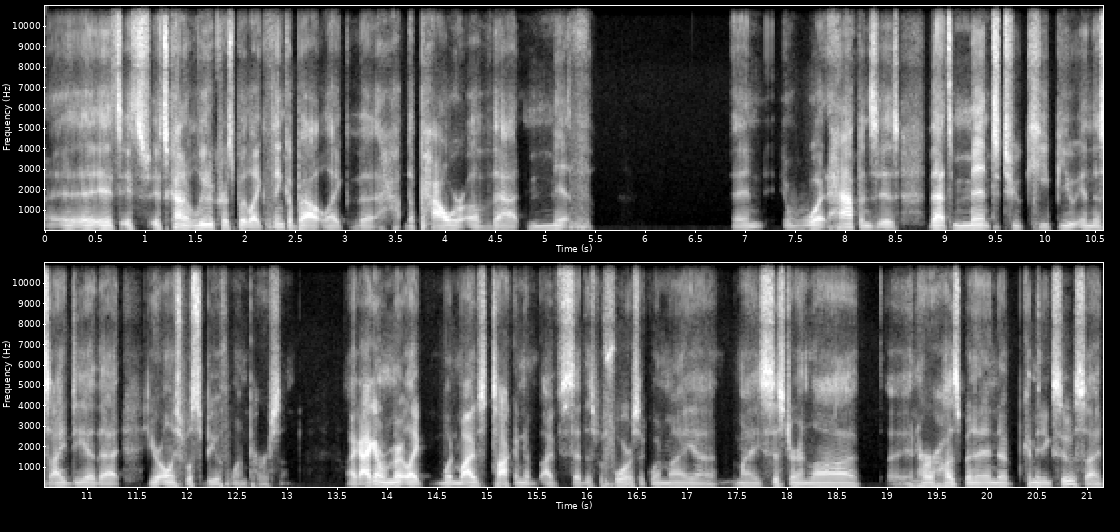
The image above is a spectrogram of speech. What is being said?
It's it's it's kind of ludicrous, but like think about like the the power of that myth and what happens is that's meant to keep you in this idea that you're only supposed to be with one person. Like I can remember, like when I was talking to, I've said this before. It's like when my uh, my sister-in-law uh, and her husband ended up committing suicide.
